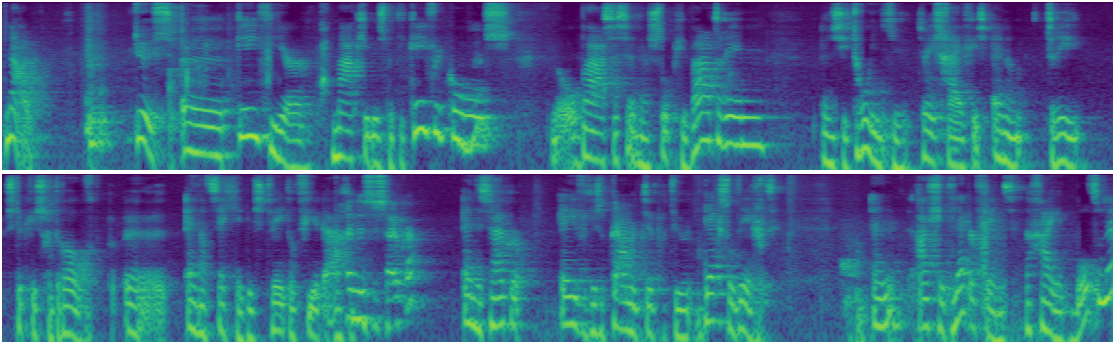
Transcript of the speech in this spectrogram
Nou, dus kefir maak je dus met die kefirkorrels. Op basis, en daar stop je water in. Een citroentje, twee schijfjes en een drie stukjes gedroogd. eh, en dat zet je dus twee tot vier dagen. En dus de suiker? En de suiker eventjes op kamertemperatuur, deksel dicht. En als je het lekker vindt, dan ga je het bottelen.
